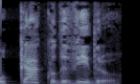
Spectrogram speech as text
o caco de vidro.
